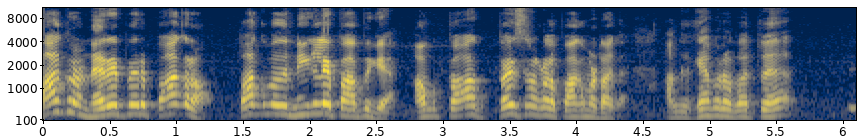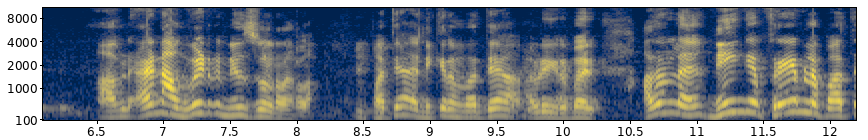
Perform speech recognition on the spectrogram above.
பார்க்குறோம். நிறைய பேர் பார்க்குறோம். பார்க்கும்போது நீங்களே பார்ப்பீங்க. அவங்க பா பேசுகிறவங்கள பார்க்க மாட்டாங்க. அங்கே கேமரா பார்த்து அப்படி ஏன்னா அவங்க வீட்டுக்கு நியூஸ் சொல்கிறாங்களாம் பார்த்தியா நிற்கிறேன் பார்த்தியா அப்படிங்கிற மாதிரி. அதனால் நீங்கள் ஃப்ரேமில் பார்த்து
